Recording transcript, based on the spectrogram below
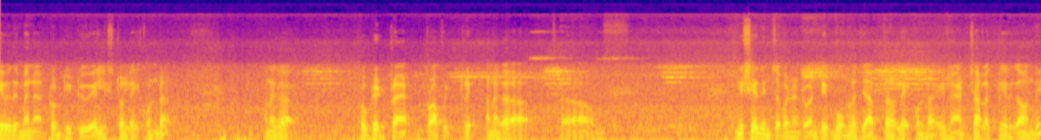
ఏ విధమైన ట్వంటీ టూ ఏ లిస్ట్లో లేకుండా అనగా ప్రొఫిటెడ్ ప్రా ప్రాఫిట్ అనగా నిషేధించబడినటువంటి భూముల జాబితాలో లేకుండా ఈ ల్యాండ్ చాలా క్లియర్గా ఉంది.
